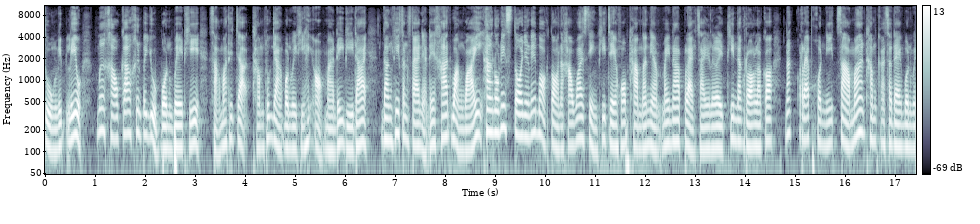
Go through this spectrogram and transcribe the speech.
สูงลิบลิ่ว เมื่อเขาก้าวขึ้นไปอยู่บนเวที สามารถที่จะทำทุกอย่างบนเวทีให้ออกมาได้ดีได้ ดังที่แฟนๆเนี่ยได้คาดหวังไว้ ทาง Rolling Stone ยังได้บอกต่อนะครับว่าสิ่งที่ J-Hope ทำนั้นเนี่ยไม่น่าแปลกใจเลยที่นักร้องแล้วก็นักแรปคนนี้สามารถทำการแสดงบนเว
